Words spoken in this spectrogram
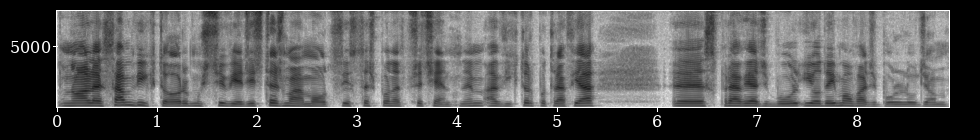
no ale sam Wiktor, musicie wiedzieć, też ma moc, jest też ponadprzeciętnym, a Wiktor potrafi e, sprawiać ból i odejmować ból ludziom.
